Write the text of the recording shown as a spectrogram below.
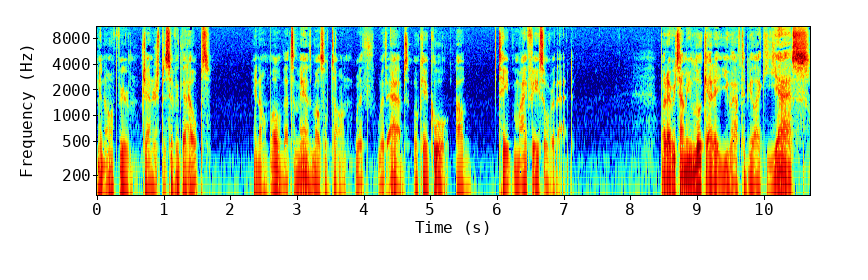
You know, if you're gender specific, that helps. You know, oh, that's a man's muscle tone with with abs. Okay, cool. I'll tape my face over that. But every time you look at it, you have to be like, yes,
